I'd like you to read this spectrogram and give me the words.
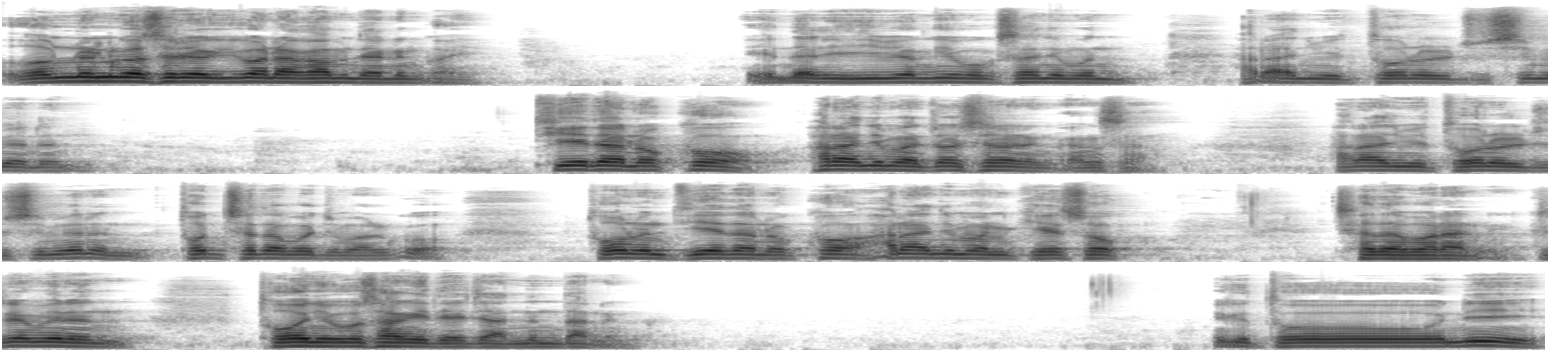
없는 것을 여기고 나가면 되는 거예요. 옛날에 이병기 목사님은 하나님이 돈을 주시면은 뒤에다 놓고 하나님만 쫓으라는 강사. 하나님이 돈을 주시면은 돈 쳐다보지 말고 돈은 뒤에다 놓고 하나님만 계속 쳐다보라는. 그러면은 돈이 우상이 되지 않는다는 거. 이게 돈이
